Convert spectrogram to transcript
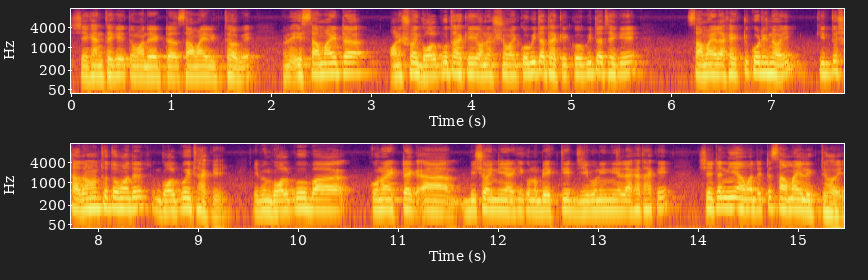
সেখান থেকে তোমাদের একটা সামারি লিখতে হবে। মানে এই সামারিটা অনেক সময় গল্প থাকে, অনেক সময় কবিতা থাকে। কবিতা থেকে সামারি লেখা একটু কঠিন হয়, কিন্তু সাধারণত তোমাদের গল্পই থাকে। এবং গল্প বা কোনো একটা বিষয় নিয়ে আর কি কোনো ব্যক্তির জীবনী নিয়ে লেখা থাকে, সেটা নিয়ে আমাদের একটা সামারি লিখতে হয়।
